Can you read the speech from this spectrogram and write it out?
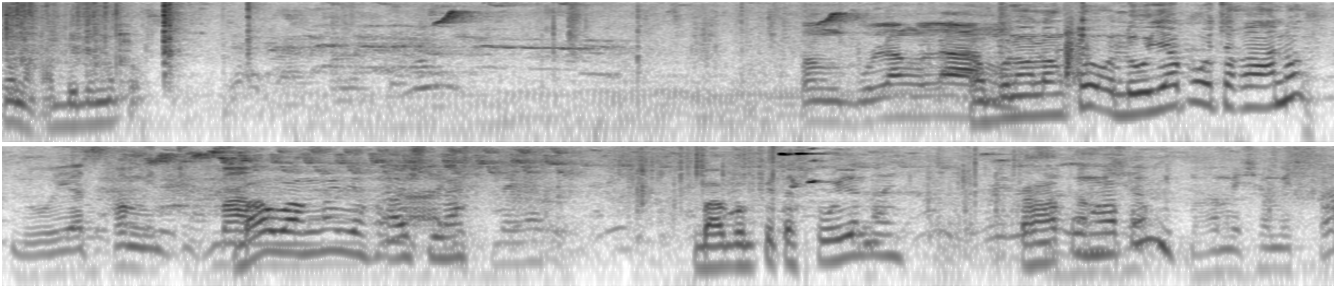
Yan, nakabili na po. Pangbulang lang. Pambulang lang po. Luya po, tsaka ano? Luya at pamintik ba? Bawang ay, ayos na. Bagong pitas po yan ay. Kahapon hapon. Mahamis-hamis pa.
